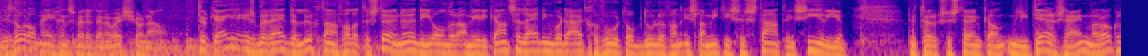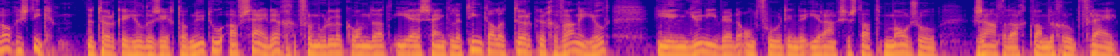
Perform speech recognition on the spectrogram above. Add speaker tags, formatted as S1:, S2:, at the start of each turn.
S1: Dit is Doral Megens met het NOS-journaal. Turkije is bereid de luchtaanvallen te steunen... die onder Amerikaanse leiding worden uitgevoerd op doelen van islamitische staat in Syrië. De Turkse steun kan militair zijn, maar ook logistiek. De Turken hielden zich tot nu toe afzijdig, vermoedelijk omdat IS enkele tientallen Turken gevangen hield... die in juni werden ontvoerd in de Iraakse stad Mosul. Zaterdag kwam de groep vrij.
